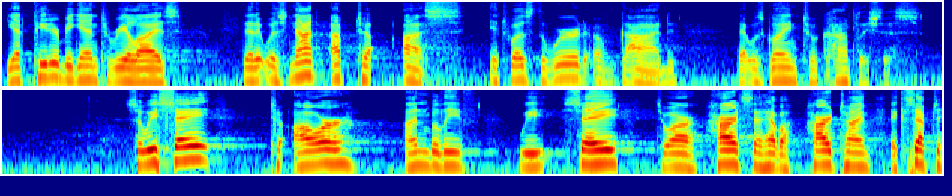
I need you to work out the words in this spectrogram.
Yet Peter began to realize that it was not up to us, it was the Word of God that was going to accomplish this. So we say to our unbelief, we say to our hearts that have a hard time accepting,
